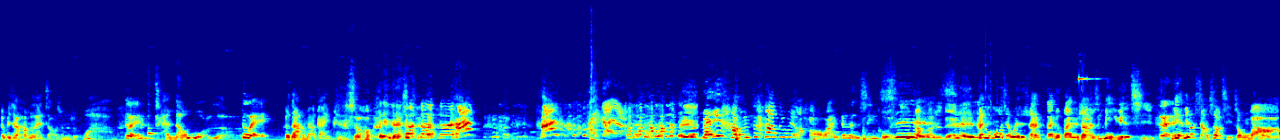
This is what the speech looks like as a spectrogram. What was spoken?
可没想到他们来找的时候就说哇，对，你们看到我了。对。可当他们要改影片的时候，我们就觉得 哈哈还改啊？每一行它都会有好玩跟很辛苦的地方嘛，对不对？是。可你目前为止虽然三个半月，虽然还是蜜月期，对，你也没有享受其中吧？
